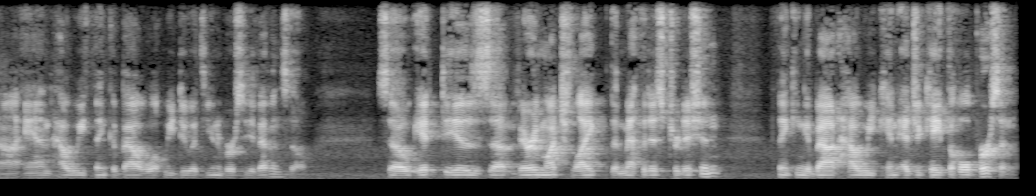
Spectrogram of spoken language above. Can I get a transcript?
uh, and how we think about what we do at the University of Evansville. So it is uh, very much like the Methodist tradition thinking about how we can educate the whole person.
